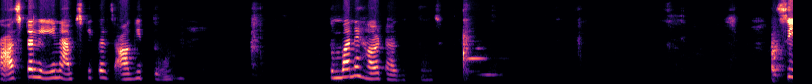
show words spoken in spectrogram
ಪಾಸ್ಟ್ ಅಲ್ಲಿ ಏನ್ ಆಬ್ಸ್ಟಿಕಲ್ಸ್ ಆಗಿತ್ತು? ತುಂಬಾನೇ ಹರ್ಟ್ ಆಗಿತ್ತು ಸಿ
